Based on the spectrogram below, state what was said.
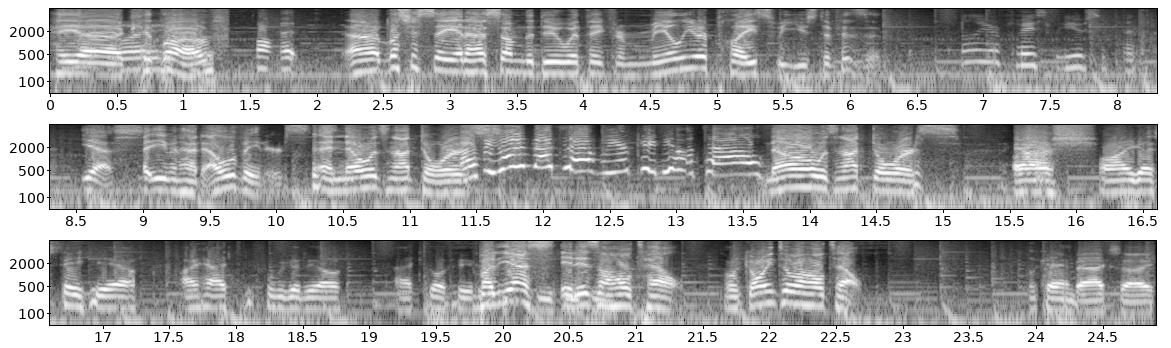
Hey, uh, Boy. Kid Love. But Uh, let's just say it has something to do with a familiar place we used to visit. Familiar place we used to visit. Yes. I even had elevators. And no, it's not doors. Are we going back to that weird creepy hotel? No, it's not doors. Uh, Gosh. Alright, you guys stay here. I had to, before we go to, I had to go to the... But yes, it is a hotel. We're going to a hotel. Okay, I'm back, sorry.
